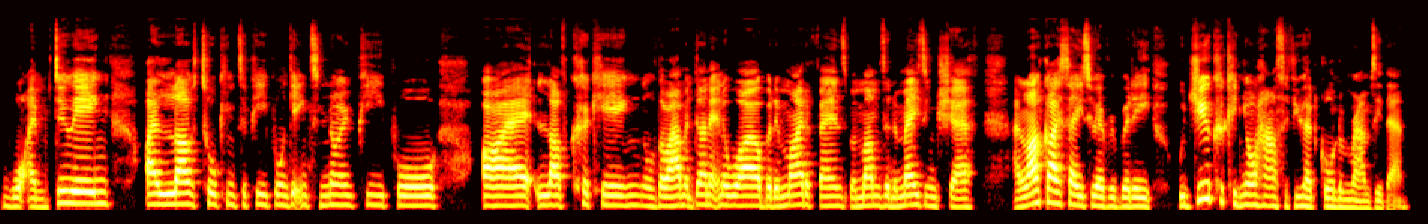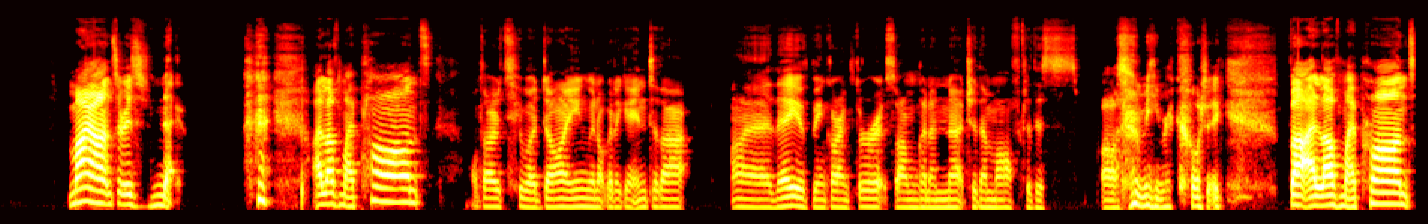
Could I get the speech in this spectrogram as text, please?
what I'm doing. I love talking to people and getting to know people. I love cooking, although I haven't done it in a while. But in my defense, my mum's an amazing chef. And like I say to everybody, would you cook in your house if you had Gordon Ramsay there? My answer is no. I love my plants, although two are dying. We're not going to get into that. Uh, they have been going through it, so I'm going to nurture them after this, after me recording. But I love my plants.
